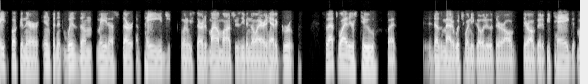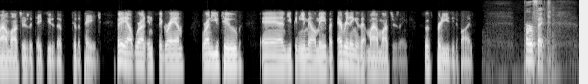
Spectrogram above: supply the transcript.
Facebook and their infinite wisdom made us start a page when we started Mile Monsters, even though I already had a group. So that's why there's two, but it doesn't matter which one you go to. They're all they're all good. If you tag Mile Monsters, it takes you to the to the page. But anyhow, we're on Instagram, we're on YouTube, and you can email me. But everything is at Mile Monsters Inc. So it's pretty easy to find. Perfect.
